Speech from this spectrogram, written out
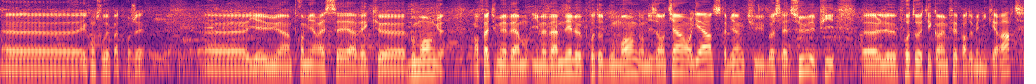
et qu'on ne trouvait pas de projet. Il y a eu un premier essai avec Boomerang. En fait, il m'avait amené le proto de Boomerang en me disant Tiens, regarde, ce serait bien que tu bosses là-dessus. Et puis, le proto était quand même fait par Dominique Erhardt.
